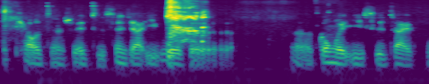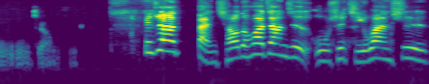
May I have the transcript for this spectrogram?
调整，所以只剩下一位的呃工位医师在服务这样子。哎，这样板桥的话，这样子五十几万是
